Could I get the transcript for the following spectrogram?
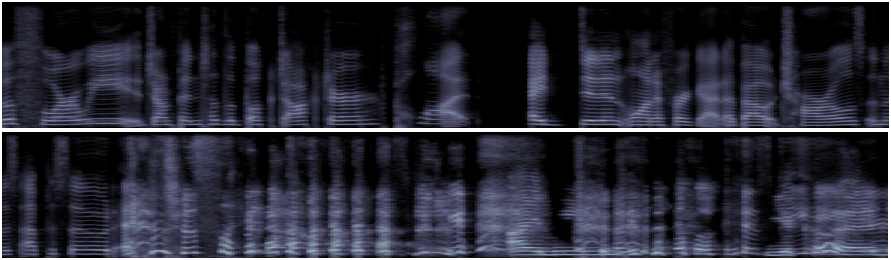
Before we jump into the book doctor plot, I didn't want to forget about Charles in this episode and just like I mean, you could.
